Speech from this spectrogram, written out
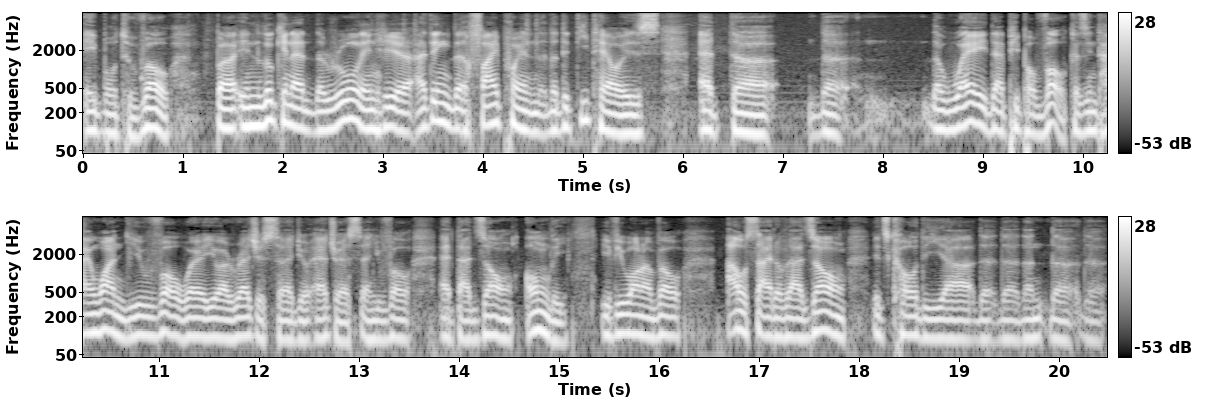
able to vote. But in looking at the ruling here, I think the five point the, the detail is at the the the way that people vote. Because in Taiwan, you vote where you are registered your address, and you vote at that zone only. If you want to vote outside of that zone, it's called the uh, the, the, the, the,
